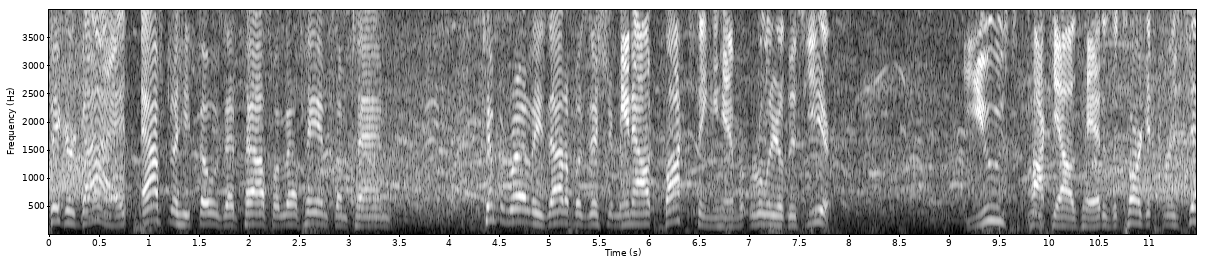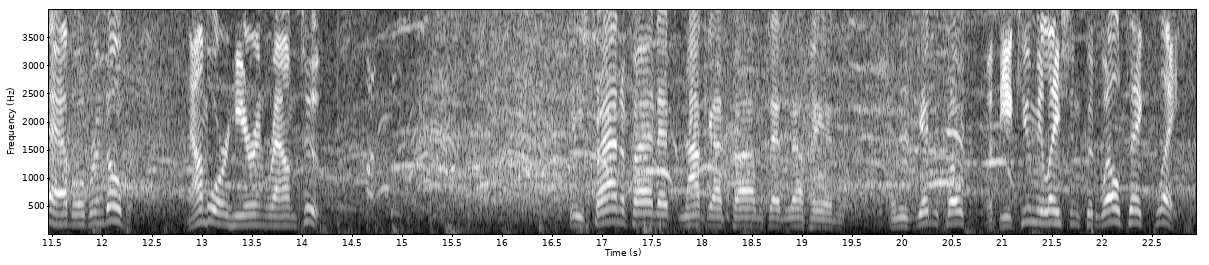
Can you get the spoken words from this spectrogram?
bigger guys. After he throws that powerful left hand sometime, temporarily he's out of position. In outboxing him earlier this year. Used Pacquiao's head as a target for his jab over and over. Now more here in round two. He's trying to find that knockout power with that left hand. And he's getting close. But the accumulation could well take place.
